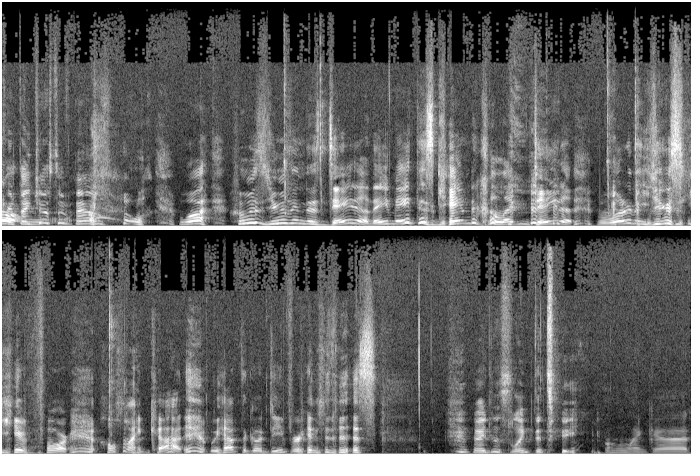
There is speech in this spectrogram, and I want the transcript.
your digestive health. what? Who's using this data? They made this game to collect data. what are they using it for? Oh my god! We have to go deeper into this. I just linked it to you. Oh my god.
